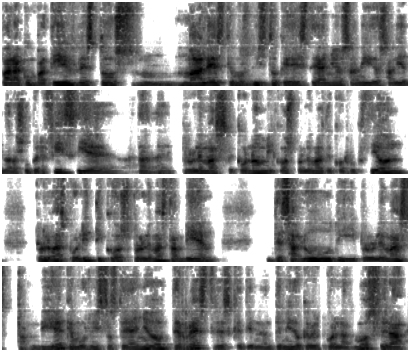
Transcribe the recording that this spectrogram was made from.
para combatir estos males que hemos visto que este año han ido saliendo a la superficie, problemas económicos, problemas de corrupción, problemas políticos, problemas también de salud y problemas también que hemos visto este año terrestres que tienen, han tenido que ver con la atmósfera,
